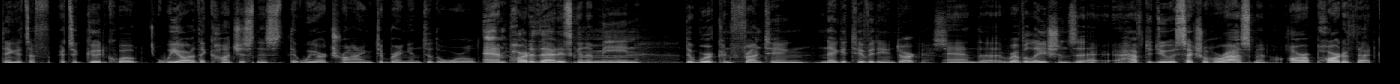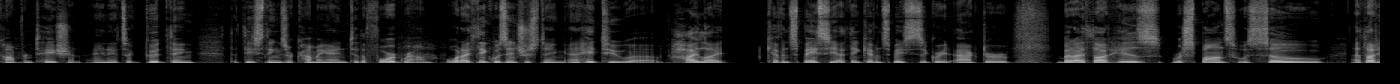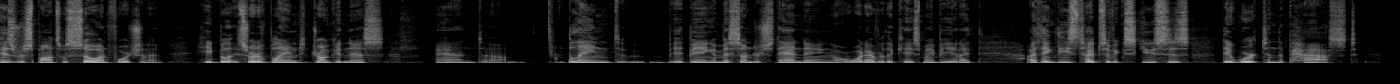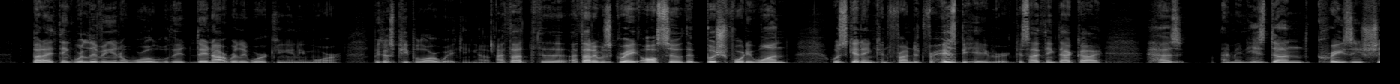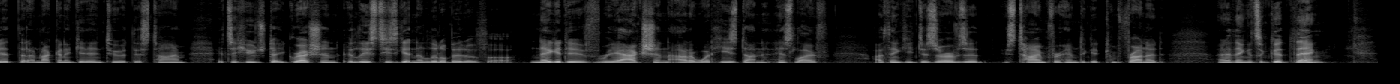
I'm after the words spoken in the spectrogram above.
think it's a it's a good quote. We are the consciousness that we are trying to bring into the world, and part of that is going to mean that we're confronting negativity and darkness. And the revelations that have to do with sexual harassment are a part of that confrontation. And it's a good thing that these things are coming into the foreground. What I think was interesting, and I hate to uh, highlight Kevin Spacey, I think Kevin Spacey is a great actor, but I thought his response was so. I thought his response was so unfortunate. He bl- sort of blamed drunkenness and um, blamed it being a misunderstanding or whatever the case may be. And I, I think these types of excuses they worked in the past, but I think we're living in a world where they, they're not really working anymore because people are waking up. I thought the I thought it was great also that Bush 41 was getting confronted for his behavior because I think that guy has I mean, he's done crazy shit that I'm not going to get into at this time. It's a huge digression. At least he's getting a little bit of a negative reaction out of what he's done in his life. I think he deserves it. It's time for him to get confronted, and I think it's a good thing.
